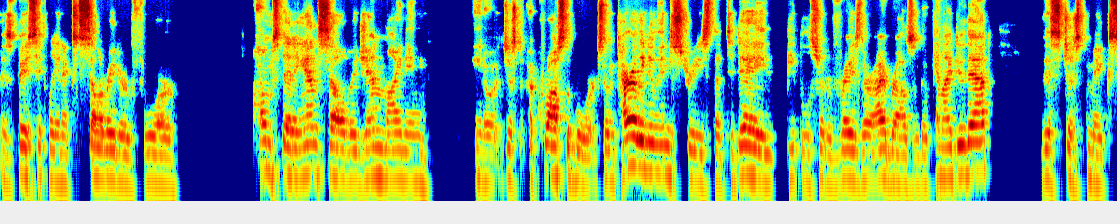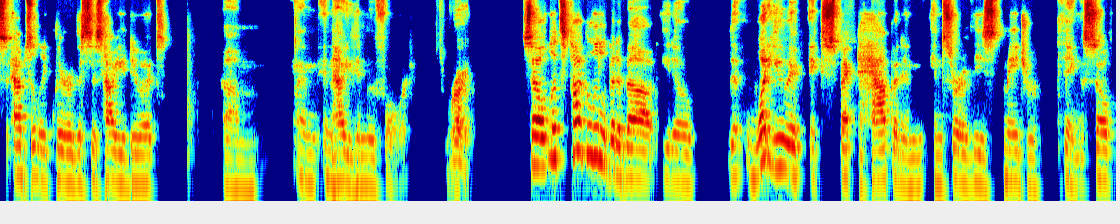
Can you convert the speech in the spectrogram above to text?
is basically an accelerator for homesteading and salvage and mining you know, just across the board. So entirely new industries that today people sort of raise their eyebrows and go, "Can I do that?" This just makes absolutely clear this is how you do it, um, and and how you can move forward. Right. So let's talk a little bit about you know the, what you expect to happen in in sort of these major things. So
